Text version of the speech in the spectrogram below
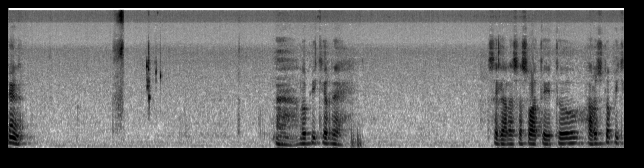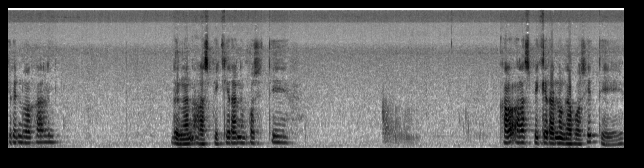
Ya nggak? Nah lo pikir deh. Segala sesuatu itu harus lo pikirin dua kali. Dengan alas pikiran yang positif. Kalau alas pikiran lo nggak positif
